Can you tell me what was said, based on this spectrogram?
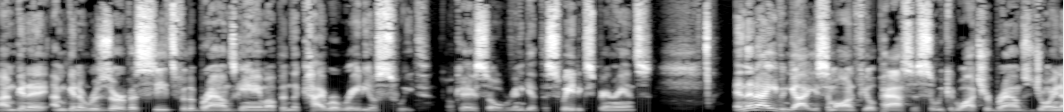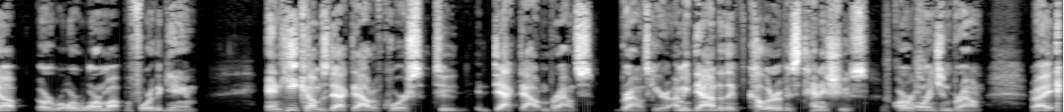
I'm gonna I'm gonna reserve us seats for the Browns game up in the Cairo Radio Suite. Okay, so we're gonna get the suite experience. And then I even got you some on-field passes so we could watch your Browns join up or, or warm up before the game. And he comes decked out, of course, to decked out in Browns Browns gear. I mean, down to the color of his tennis shoes are orange and brown, right?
